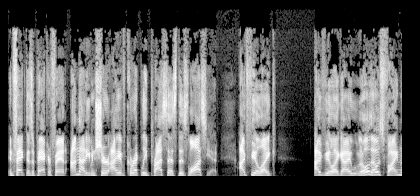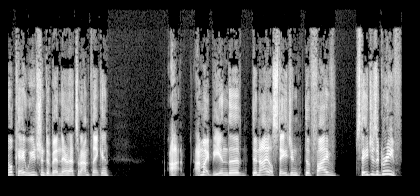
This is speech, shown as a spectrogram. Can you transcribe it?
In fact, as a Packer fan, I'm not even sure I have correctly processed this loss yet. I feel like I feel like I oh that was fine. Okay, we shouldn't have been there. That's what I'm thinking. I I might be in the denial stage in the five stages of grief.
